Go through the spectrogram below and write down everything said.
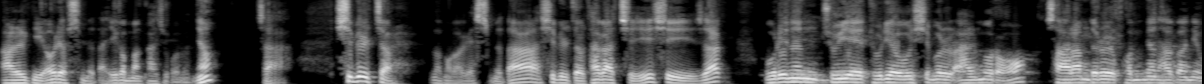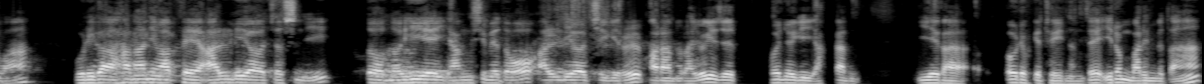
알기 어렵습니다. 이것만 가지고는요. 자, 11절 넘어가겠습니다. 11절 다 같이 시작. 우리는 주의 두려우심을 알므로 사람들을 권면하거니와 우리가 하나님 앞에 알리어졌으니 또 너희의 양심에도 알려지기를 바라노라. 여기 이제 번역이 약간 이해가 어렵게 되어 있는데 이런 말입니다.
